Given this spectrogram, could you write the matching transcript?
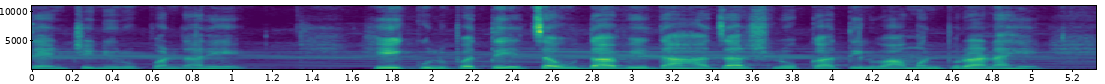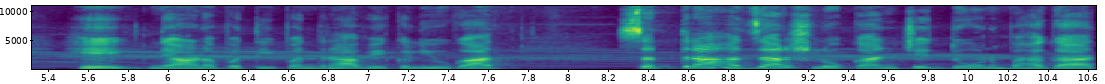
त्यांचे निरूपण आहे. हे कुलपते चौदावे दहा हजार श्लोकातील वामन पुराण आहे. हे ज्ञानपती पंधरावे कलियुगात सतरा हजार श्लोकांचे दोन भागात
